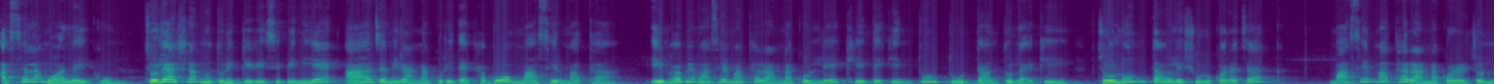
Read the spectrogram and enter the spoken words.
আসসালামু আলাইকুম। চলে আসলাম নতুন একটি রেসিপি নিয়ে। আজ আমি রান্না করে দেখাবো মাছের মাথা। এভাবে মাছের মাথা রান্না করলে খেতে কিন্তু দুর্দান্ত লাগে। চলুন তাহলে শুরু করা যাক। মাছের মাথা রান্না করার জন্য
